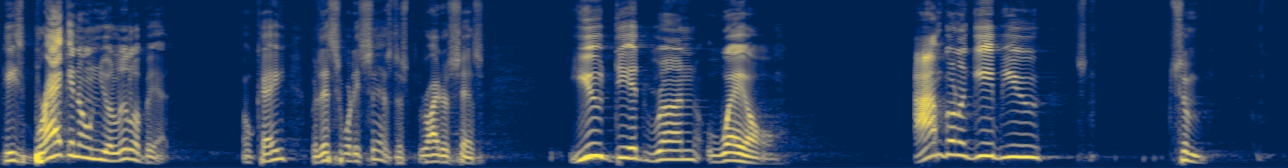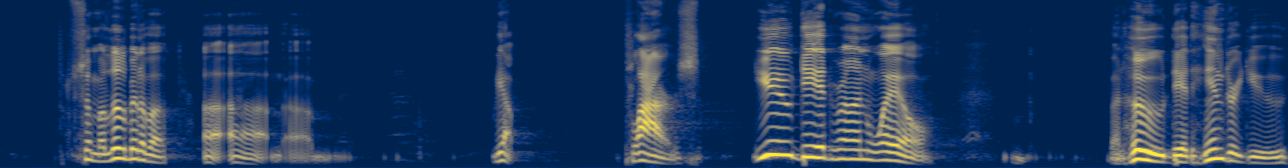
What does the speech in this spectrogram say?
He's bragging on you a little bit, okay? But this is what he says. The writer says, You did run well. I'm going to give you some some a little bit of a uh, uh, yeah flyers. You did run well, but who did hinder you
